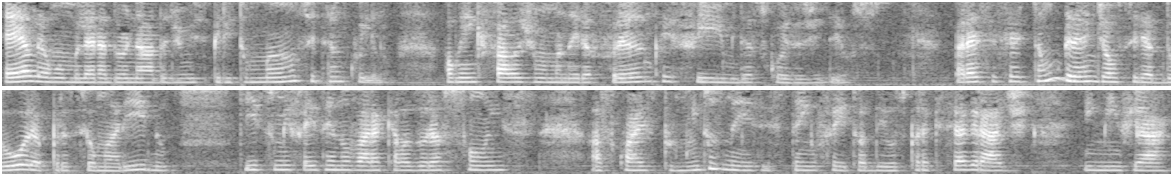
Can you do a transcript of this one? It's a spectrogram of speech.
Ela é uma mulher adornada de um espírito manso e tranquilo, alguém que fala de uma maneira franca e firme das coisas de Deus. Parece ser tão grande auxiliadora para o seu marido que isso me fez renovar aquelas orações, as quais por muitos meses tenho feito a Deus para que se agrade em me enviar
